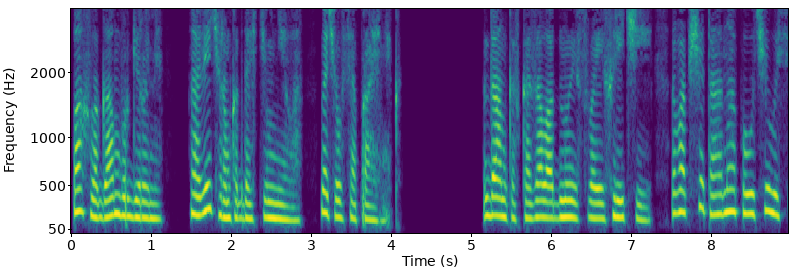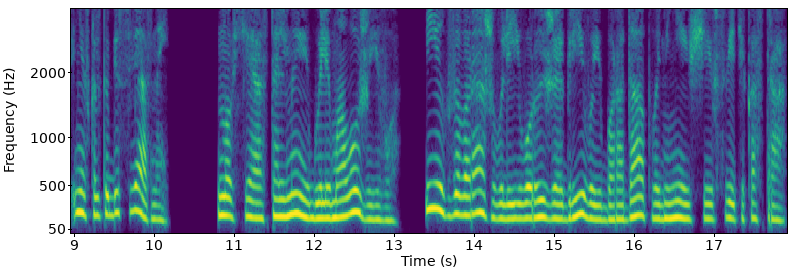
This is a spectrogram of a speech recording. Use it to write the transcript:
пахло гамбургерами, а вечером, когда стемнело, начался праздник. Данка сказала одну из своих речей. Вообще-то она получилась несколько бессвязной. Но все остальные были моложе его, и их завораживали его рыжая грива и борода, пламенеющие в свете костра,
